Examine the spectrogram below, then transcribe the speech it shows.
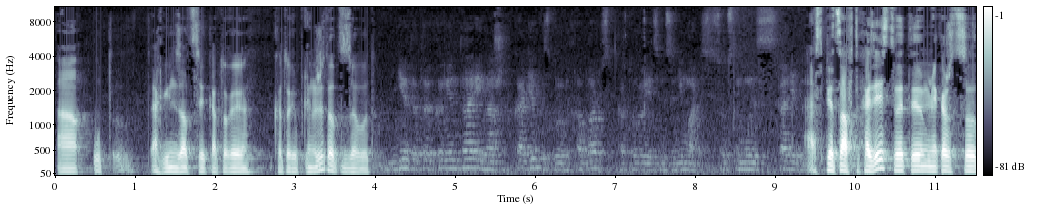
а, от организации, которые, которые принадлежит этот завод. Нет, это комментарий наших коллег из города Хабаровска, которые этим занимались. Собственно, мы с коллегами. А спецавтохозяйство – это, мне кажется,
